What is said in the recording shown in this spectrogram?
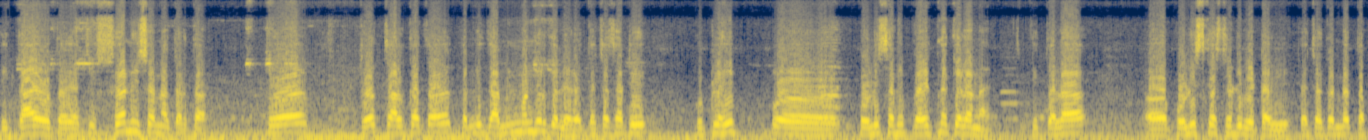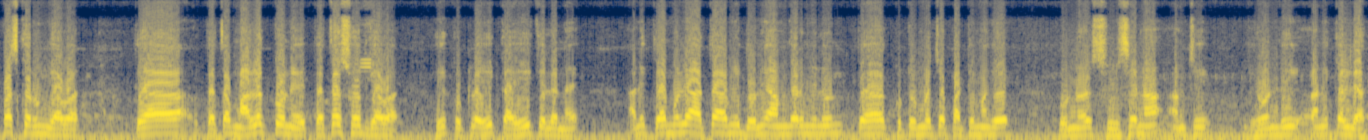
की काय होतं याची सनिशा न करता तो ट्रक चालकाचा त्यांनी जामीन मंजूर केलेला आहे. त्याच्यासाठी कुठलंही प- पोलिसांनी प्रयत्न केला नाही की त्याला पोलीस कस्टडी भेटावी. त्याच्याकडनं तपास करून घ्यावा. त्या त्याचा मालक कोण आहे त्याचा शोध घ्यावा. हे कुठलंही काहीही केलं नाही. आणि त्यामुळे आता आम्ही दोन्ही आमदार मिळून त्या कुटुंबाच्या पाठीमागे पूर्ण शिवसेना आमची भिवंडी आणि कल्याण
